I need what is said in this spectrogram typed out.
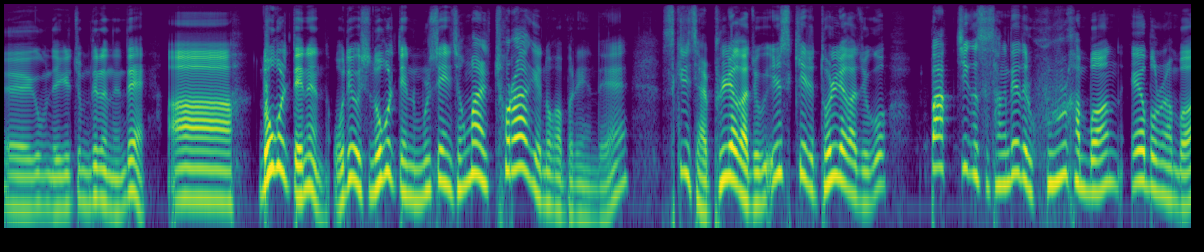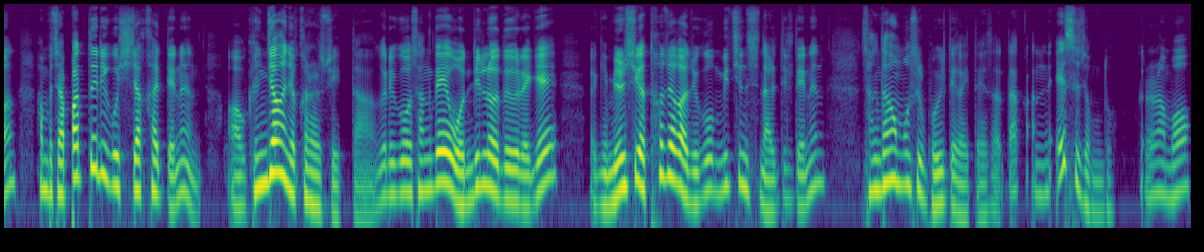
에, 그분 얘기를 좀 들었는데 아 녹을 때는 5대5에서 녹을 때는 물세인이 정말 초라하게 녹아버리는데 스킬이 잘 풀려가지고 1스킬을 돌려가지고 빡 찍어서 상대들 후루룩 한번 airborne을 한번 한번 잡아뜨리고 시작할 때는 어, 굉장한 역할을 할 수 있다. 그리고 상대의 원딜러들에게 이렇게 멸시가 터져가지고 미친 듯이 날뛸 때는 상당한 모습을 보일 때가 있다 해서 딱 한 S 정도. 그러나 뭐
